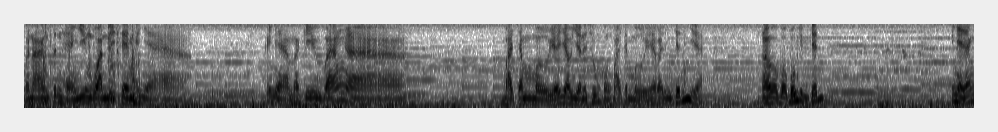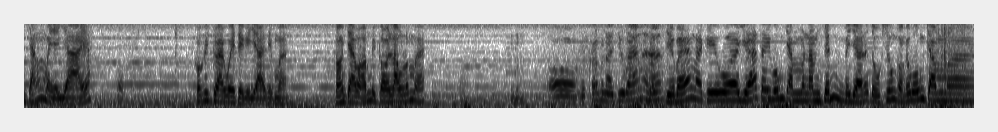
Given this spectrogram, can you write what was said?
bữa nay em tính hẹn với ông Quanh đi xem cái nhà cái nhà mà kêu bán à, 310 á giao giờ nó xuống còn 310 hay 390 gì á. Ờ, 490 cái nhà trắng trắng mà dài dài á. Có cái driveway thì dài thiệt mà. Con trai bà hổng đi coi lâu lắm mà ồ cái bữa nay chưa bán nữa hả? Chưa bán nó kêu ờ, giá tới 459 bây giờ nó tuột xuống còn cái 400 ờ,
